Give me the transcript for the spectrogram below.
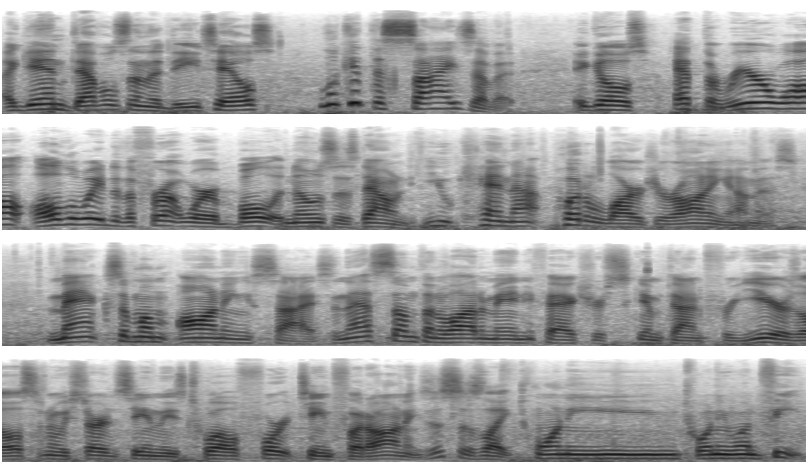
Again, devil's in the details. Look at the size of it. It goes at the rear wall all the way to the front where a bullet nose is down. You cannot put a larger awning on this. Maximum awning size. And that's something a lot of manufacturers skimped on for years. All of a sudden we started seeing these 12, 14 foot awnings. This is like 20, 21 feet.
